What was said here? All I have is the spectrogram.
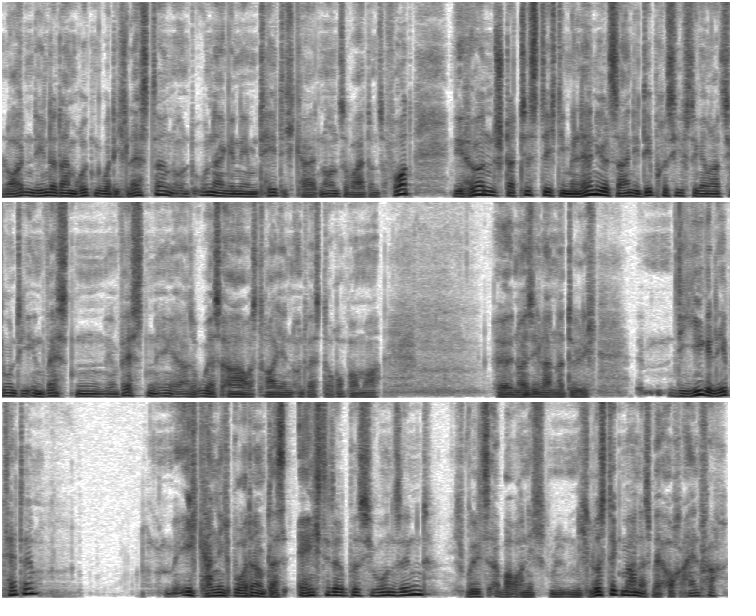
Leuten, die hinter deinem Rücken über dich lästern und unangenehmen Tätigkeiten und so weiter und so fort. Wir hören statistisch, die Millennials seien die depressivste Generation, die im Westen, im Westen, also USA, Australien und Westeuropa mal äh, Neuseeland natürlich, die je gelebt hätte. Ich kann nicht beurteilen, ob das echte Depressionen sind. Ich will es aber auch nicht mich lustig machen, das wäre auch einfach.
